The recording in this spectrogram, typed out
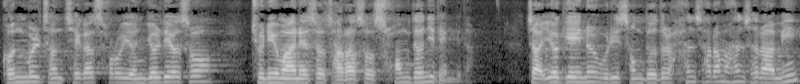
건물 전체가 서로 연결되어서 주님 안에서 자라서 성전이 됩니다. 자, 여기에 있는 우리 성도들 한 사람 한 사람이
